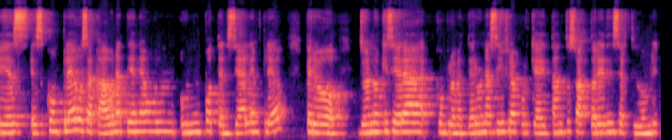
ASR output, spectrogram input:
es, es complejo, o sea, cada una tiene un, un, potencial empleo, pero yo no quisiera comprometer una cifra porque hay tantos factores de incertidumbre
